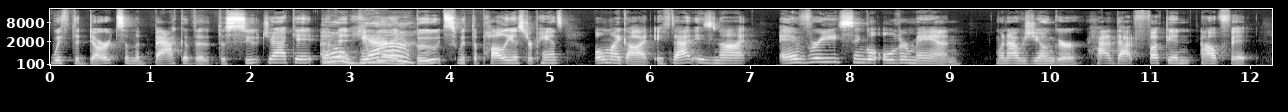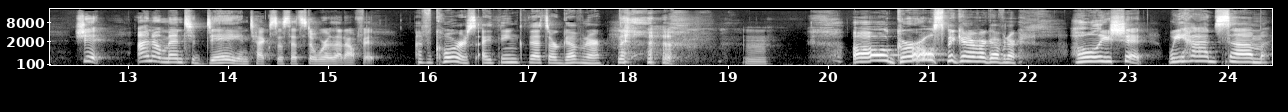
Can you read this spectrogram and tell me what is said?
with the darts on the back of the the suit jacket and Oh, then him yeah. wearing boots with the polyester pants. Oh my god, if that is not every single older man when I was younger had that fucking outfit. Shit, I know men today in Texas that still wear that outfit. Of course, I think that's our governor. Oh, girl, speaking of our governor, holy shit. We had some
